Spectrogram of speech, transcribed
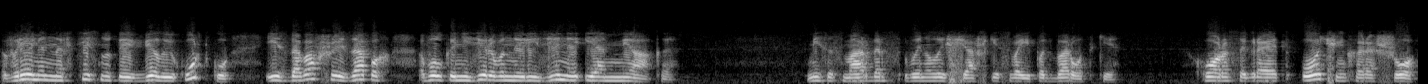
временно втиснутый в белую куртку и издававший запах вулканизированной резины и аммиака. Миссис Мардерс вынула из чашки свои подбородки. «Хорос играет очень хорошо,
